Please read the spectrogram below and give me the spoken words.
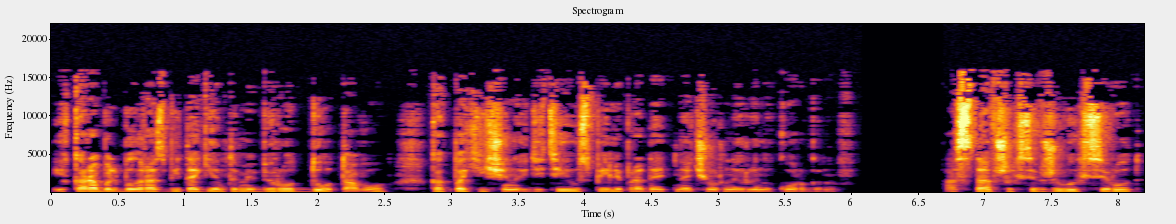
Их корабль был разбит агентами бюро до того, как похищенных детей успели продать на черный рынок органов. Оставшихся в живых сирот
